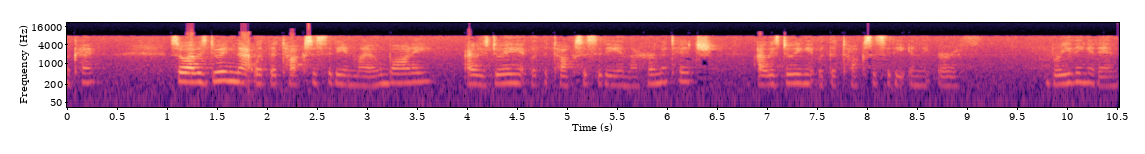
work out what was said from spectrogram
Okay? So I was doing that with the toxicity in my own body. I was doing it with the toxicity in the hermitage. I was doing it with the toxicity in the earth. Breathing it in,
